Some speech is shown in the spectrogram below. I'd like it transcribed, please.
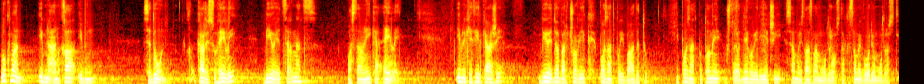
Lukman ibn Anqa ibn Sedun kaže Suhejli, bio je crnac od stanovnika Ejlej. Ibn Ketir kaže, bio je dobar čovjek, poznat po ibadetu i poznat po tome što je od njegove riječi samo izlazila mudrost, dakle samo je govorio o mudrosti.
